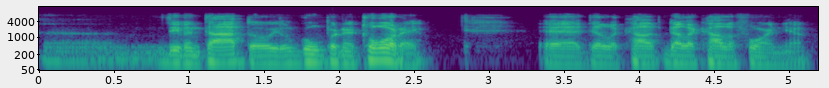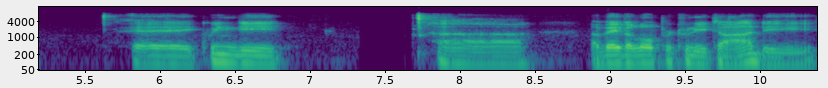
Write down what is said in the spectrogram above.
diventato il governatore eh, della, della, California. E quindi aveva l'opportunità di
